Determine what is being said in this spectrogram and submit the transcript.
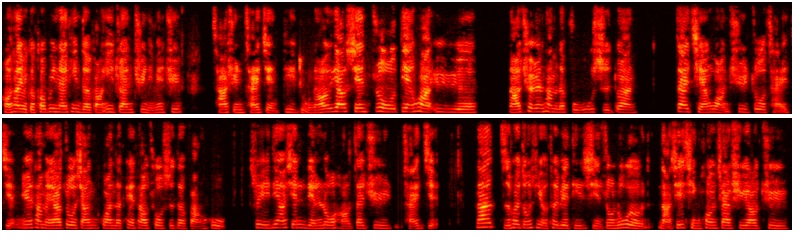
好，它有个 COVID-19 的防疫专区里面去。查询裁剪地图，然后要先做电话预约，然后确认他们的服务时段，再前往去做裁剪，因为他们要做相关的配套措施的防护，所以一定要先联络好再去裁剪。那指挥中心有特别提醒说，如果有哪些情况下需要去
